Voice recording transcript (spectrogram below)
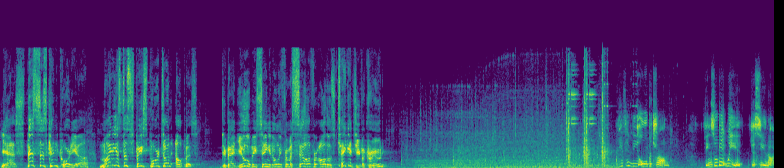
Yes, this is Concordia, mightiest of spaceports on Elpis. Too bad you'll be seeing it only from a cell for all those tickets you've accrued. Give him the Orbitron. Things will get weird, just so you know.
